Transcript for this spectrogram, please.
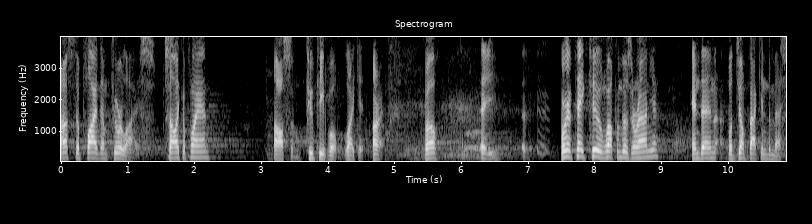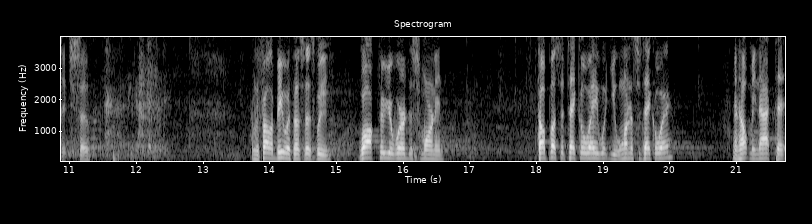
us to apply them to our lives. Sound like a plan? Awesome. Two people like it. All right. Well, hey, we're going to take two and welcome those around you, and then we'll jump back into message. So, Heavenly Father, be with us as we walk through your word this morning. Help us to take away what you want us to take away, and help me not to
